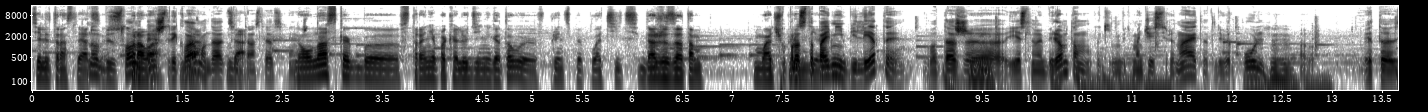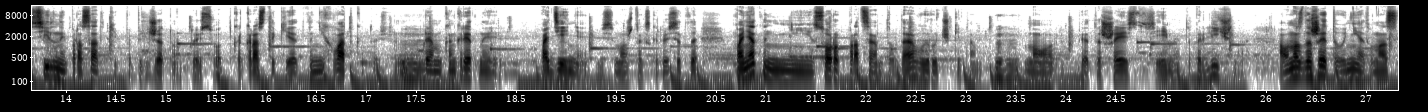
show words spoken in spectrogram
телетрансляция. Ну, безусловно, права. конечно, реклама, да, да. телетрансляция, Но конечно. у нас как бы в стране пока люди не готовы, в принципе, платить даже за там матч Ну, Просто пойми, билеты, вот даже если мы берем там какие-нибудь Манчестер Юнайтед, Ливерпуль, Мгм. Это сильные просадки по бюджету. То есть вот как раз-таки это нехватка, то есть Мгм. прям конкретные падения, если можно так сказать. То есть это, понятно, не 40% да, выручки там, Мгм. но это 6-7, это прилично. А у нас даже этого нет. У нас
